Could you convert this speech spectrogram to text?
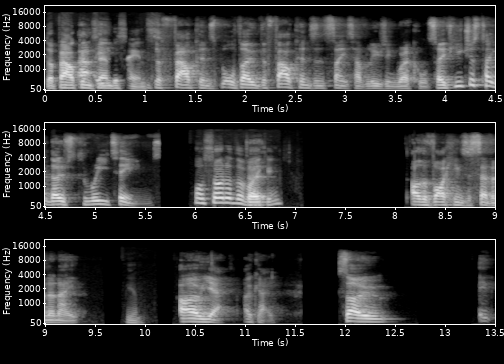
The Falcons Uh, and the Saints. the Falcons. Although the Falcons and Saints have losing records, so if you just take those three teams, well, so do the, the- Vikings. oh, the Vikings are seven and eight. Yeah. Oh yeah. Okay. So it,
